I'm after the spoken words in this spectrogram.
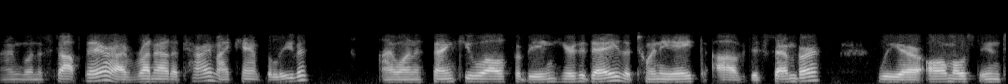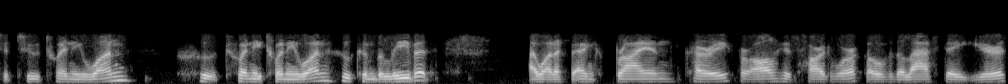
I'm going to stop there. I've run out of time. I can't believe it. I want to thank you all for being here today, the 28th of December. We are almost into 221, who, 2021. Who can believe it? I want to thank Brian Curry for all his hard work over the last eight years.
